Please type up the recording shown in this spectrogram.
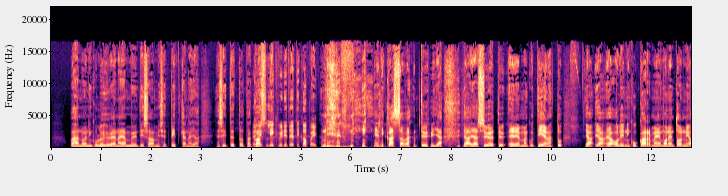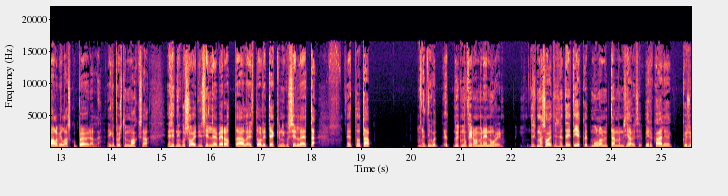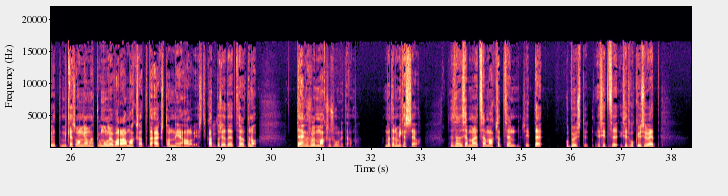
vähän noin niin kuin lyhyenä ja myyntisaamiset pitkänä ja, ja sitten tota, kas... Eli likviditeetti kapeikko. niin, niin, eli kassa vähän tyhjä ja, ja syöty enemmän kuin tienattu ja, ja, ja oli niin kuin karmea monen tonni alvilasku pöydälle, eikä pysty maksaa. Ja sitten niin kuin soitin silleen verottajalle ja sitten oli tietenkin niin kuin silleen, että, että, tota, että, niin kuin, että nyt mun firma menee nurin. Sitten kun mä soitin sen, että hei, tiedätkö, että mulla on nyt tämmöinen, siellä oli se virkailija, kysyi, että mikä ongelma, että kun mulla ei ole varaa maksaa tätä X tonnia alvia. Sitten katsoi mm. sieltä, että sanoi, että no, tehdäänkö sulle maksusuunnitelma? Mä ajattelin, mikä se on? Se on semmoinen, että sä maksat sen sitten, kun pystyt. Ja sitten sit kun kysyy, että,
